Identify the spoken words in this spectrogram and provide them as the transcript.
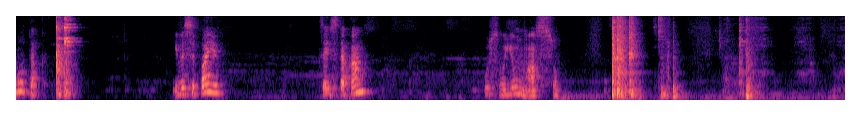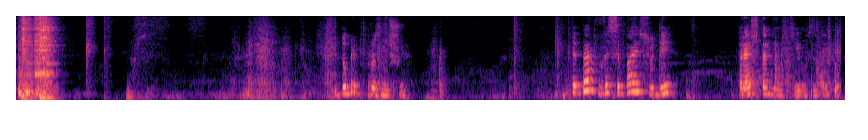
Ну так. І висипаю цей стакан у свою масу. Добре розмішую. Тепер висипаю сюди решта білків збитих.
